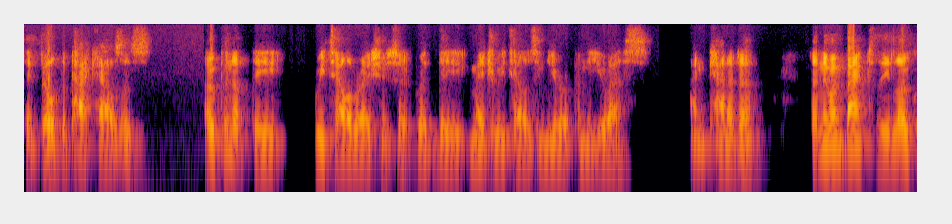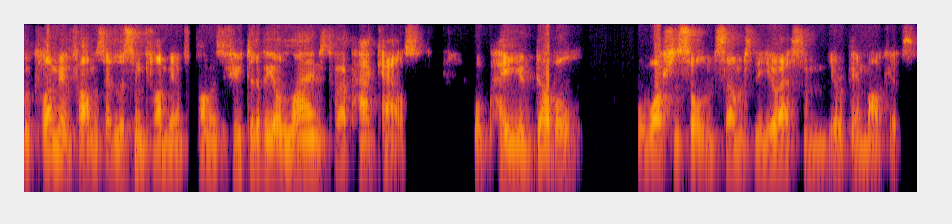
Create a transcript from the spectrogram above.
They built the pack houses, opened up the retail relationship with the major retailers in Europe and the US and Canada. Then they went back to the local Colombian farmer and said, listen, Colombian farmers, if you deliver your limes to our pack house, we'll pay you double will wash and salt them, sell them to the US and European markets.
